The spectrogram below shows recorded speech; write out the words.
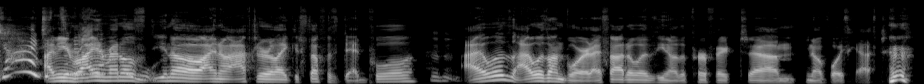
Yeah, I, just I mean, Ryan Reynolds. You know, I know after like his stuff with Deadpool, Mhm. I was I was on board. I thought it was you know the perfect um you know voice cast.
